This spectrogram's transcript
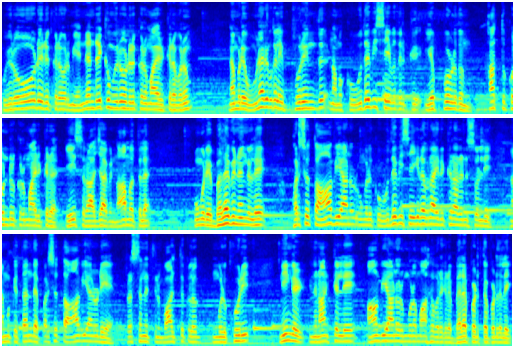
உயிரோடு இருக்கிறவரும் என்னென்றைக்கும் உயிரோடு இருக்கிறவமாக இருக்கிறவரும் நம்முடைய உணர்வுகளை புரிந்து நமக்கு உதவி செய்வதற்கு எப்பொழுதும் காத்து கொண்டிருக்கிறமா இருக்கிற இயேசு ராஜாவின் நாமத்தில் உங்களுடைய பலவீனங்களே பரிசுத்த ஆவியானவர் உங்களுக்கு உதவி செய்கிறவராக இருக்கிறார் என்று சொல்லி நமக்கு தந்த பரிசுத்த ஆவியானுடைய பிரசன்னத்தின் வாழ்த்துக்களை உங்களுக்கு கூறி நீங்கள் இந்த நாட்களிலே ஆவியானோர் மூலமாக வருகிற பலப்படுத்தப்படுதலை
